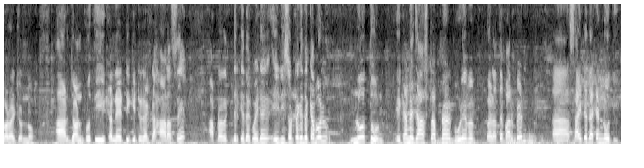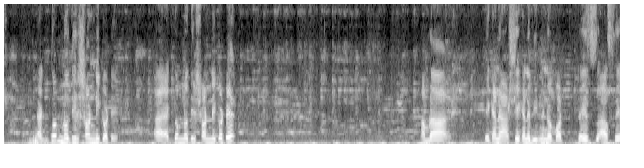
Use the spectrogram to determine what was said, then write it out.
করার জন্য। আর জনপ্রতি এখানে টিকিটের একটা হার আছে। আপনাদেরকে দেখো, এটা, এই রিসোর্টটা কিন্তু কেবল নতুন। এখানে জাস্ট আপনার ঘুরে বেড়াতে পারবেন। সাইডে দেখেন নদী। একদম নদীর সন্নিকটে। হ্যাঁ একদম নদীর সন্নিকটে। আমরা এখানে আসছি, এখানে বিভিন্ন কটেজ আছে।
